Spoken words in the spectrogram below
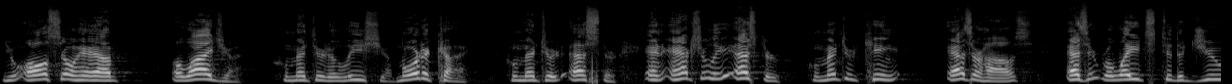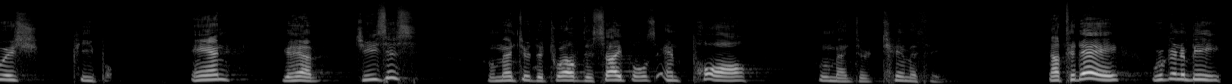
You also have Elijah, who mentored Elisha, Mordecai, who mentored Esther, and actually Esther, who mentored King Ahasuerus as it relates to the Jewish people. And you have Jesus, who mentored the 12 disciples, and Paul, who mentored Timothy. Now, today, we're going to be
